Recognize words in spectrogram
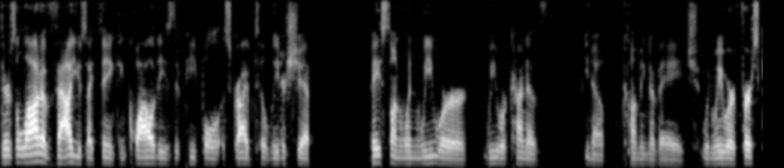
there's a lot of values I think and qualities that people ascribe to leadership based on when we were we were kind of you know coming of age when we were first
